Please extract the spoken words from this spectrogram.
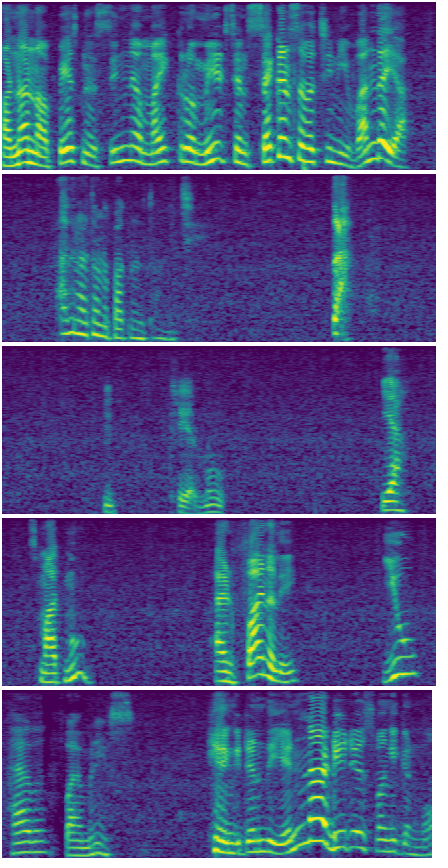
அண்ணா நான் பேசின சின்ன மைக்ரோ மினிட்ஸ் அண்ட் செகண்ட்ஸை வச்சு நீ வந்தையா? அதனால தான் உன்னை பார்க்கணும்னு தோணுச்சு. தா. Clear move yeah smart move and finally you have a five minutes என்கிட்ட இருந்து என்ன டீட்டெயில்ஸ் வாங்கிக்கணுமோ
